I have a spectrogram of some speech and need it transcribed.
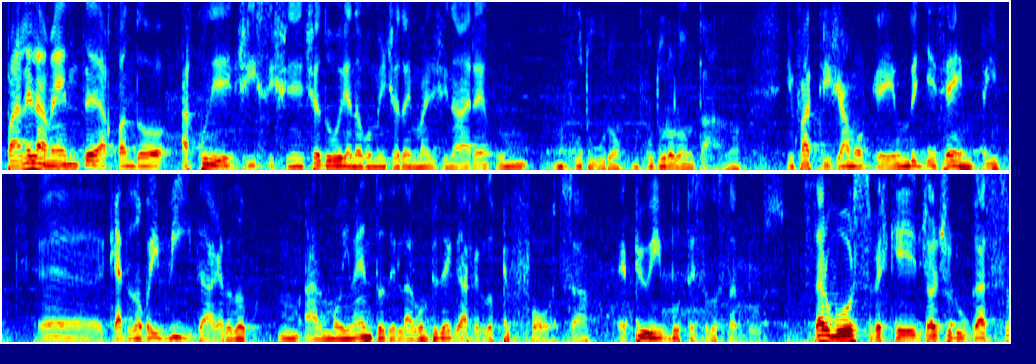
parallelamente a quando alcuni registi sceneggiatori hanno cominciato a immaginare un, un futuro un futuro lontano. Infatti diciamo che uno degli esempi eh, che ha dato poi vita, che ha dato mh, al movimento della computer grafica, ha dato più forza e più input è stato Star Wars. Star Wars perché George Lucas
